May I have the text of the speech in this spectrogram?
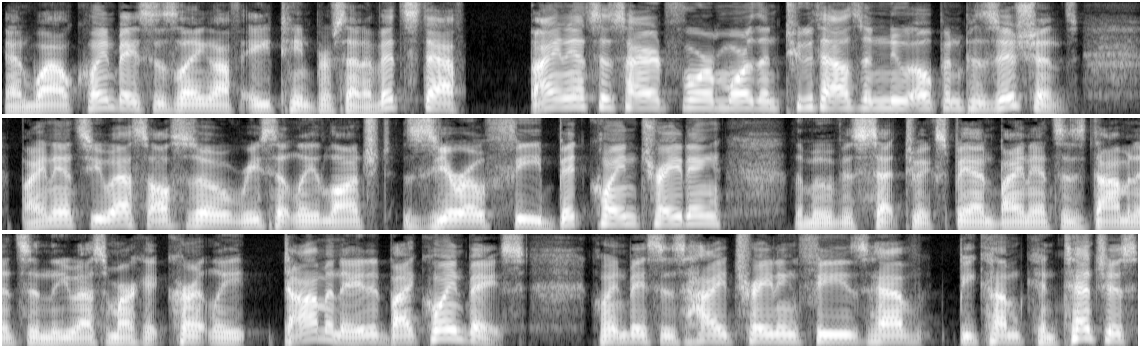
And while Coinbase is laying off 18% of its staff, Binance has hired for more than 2,000 new open positions. Binance US also recently launched zero fee Bitcoin trading. The move is set to expand Binance's dominance in the US market, currently dominated by Coinbase. Coinbase's high trading fees have become contentious,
